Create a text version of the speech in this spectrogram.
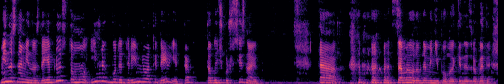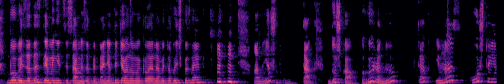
Мінус на мінус дає плюс, тому y буде дорівнювати 9. так? Табличку ж всі знають. Так, саме головне мені помилки не зробити, бо ви задасте мені це саме запитання. Тетяна Миколаївна, ви табличку знаєте? Ладно, я шуткую. Так, в дужках так, і в нас коштує.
